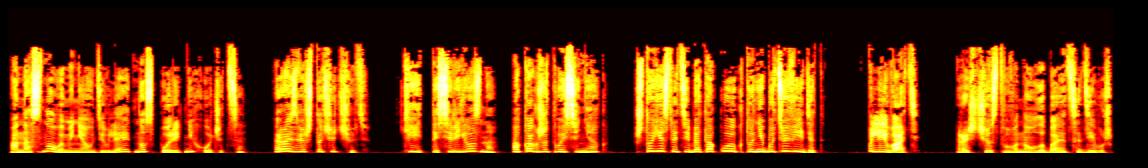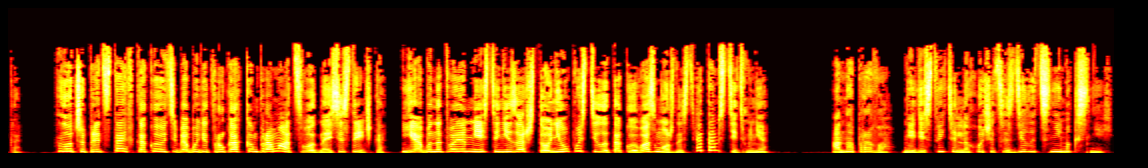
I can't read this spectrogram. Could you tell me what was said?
Она снова меня удивляет, но спорить не хочется. Разве что чуть-чуть. «Кейт, ты серьезно? А как же твой синяк? Что, если тебя такую кто-нибудь увидит?» «Плевать!» — расчувствованно улыбается девушка. «Лучше представь, какой у тебя будет в руках компромат, сводная сестричка. Я бы на твоем месте ни за что не упустила такую возможность отомстить мне». Она права, мне действительно хочется сделать снимок с ней.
